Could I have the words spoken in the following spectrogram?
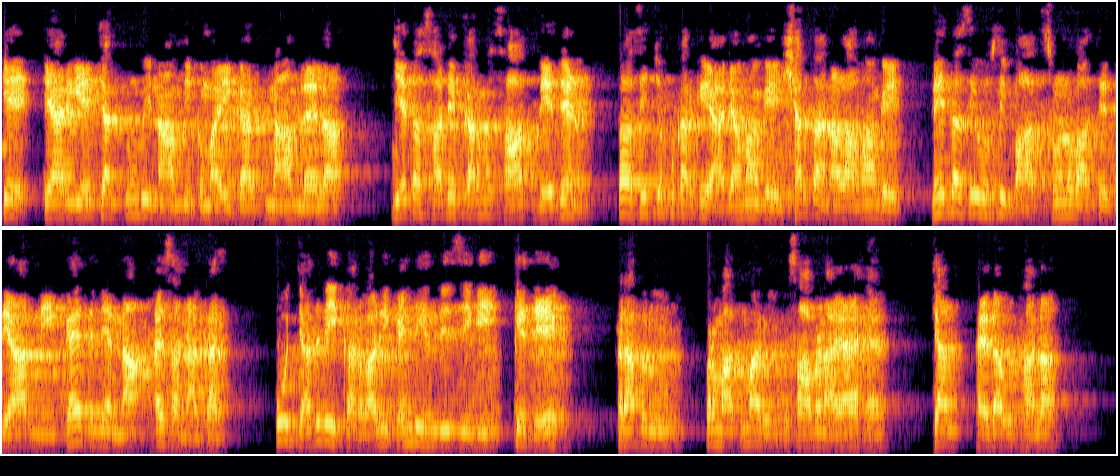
ਕਿ ਪਿਆਰੀਏ, ਚਲ ਤੂੰ ਵੀ ਨਾਮ ਦੀ ਕਮਾਈ ਕਰ, ਨਾਮ ਲੈ ਲਾ। ਜੇ ਤਾਂ ਸਾਡੇ ਕਰਮ ਸਾਥ ਦੇ ਦੇਣ, ਤਾਂ ਅਸੀਂ ਚੁੱਪ ਕਰਕੇ ਆ ਜਾਵਾਂਗੇ, ਸ਼ਰਧਾ ਨਾਲ ਆਵਾਂਗੇ, ਨਹੀਂ ਤਾਂ ਅਸੀਂ ਉਸ ਦੀ ਬਾਤ ਸੁਣਨ ਵਾਸਤੇ ਤਿਆਰ ਨਹੀਂ, ਕਹਿ ਦਿੰਦੇ ਨਾ, ਐਸਾ ਨਾ ਕਰ। ਉਹ ਜਦ ਵੀ ਘਰ ਵਾਲੀ ਕਹਿੰਦੀ ਹੁੰਦੀ ਸੀਗੀ ਕਿ ਦੇਖ, ਰੱਬ ਰੂਪ, ਪਰਮਾਤਮਾ ਰੂਪ ਸਾਵਣ ਆਇਆ ਹੈ, ਚੱਲ ਫਾਇਦਾ ਉਠਾ ਲਾ।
